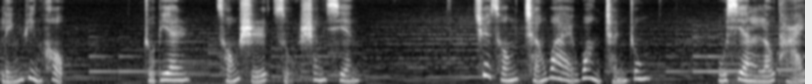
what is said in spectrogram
灵韵后，着边从始祖升仙，却从城外望城中，无限楼台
